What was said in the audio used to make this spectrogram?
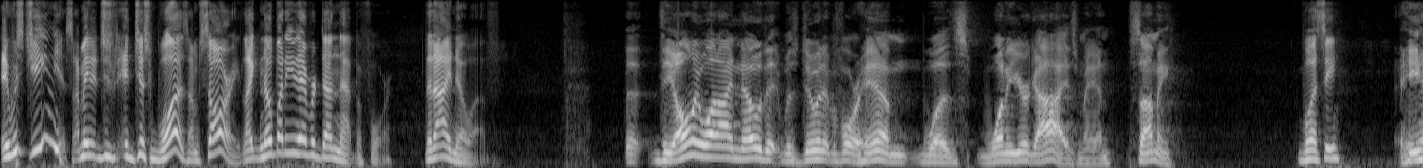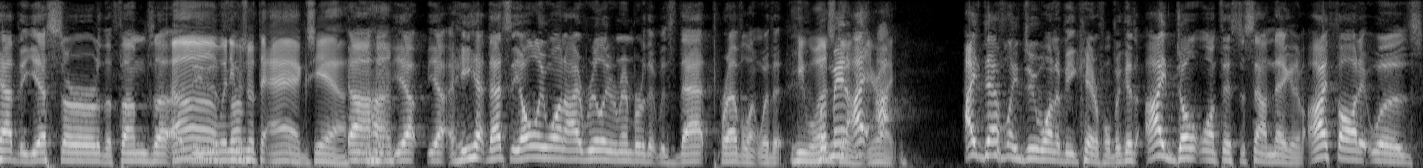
It was genius. I mean, it just it just was. I'm sorry. Like nobody had ever done that before that I know of. The, the only one I know that was doing it before him was one of your guys, man, Summy. Was he? He had the yes sir, the thumbs up. Oh, the when he was with the Ags, yeah. Uh huh. Yep. Yeah. He had. That's the only one I really remember that was that prevalent with it. He was But man, doing I, you're right. I, I definitely do want to be careful because I don't want this to sound negative. I thought it was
